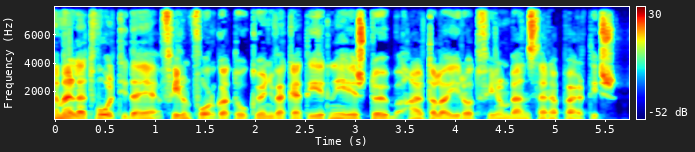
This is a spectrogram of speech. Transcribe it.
Emellett volt ideje filmforgatókönyveket írni, és több általa írott filmben szerepelt is.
